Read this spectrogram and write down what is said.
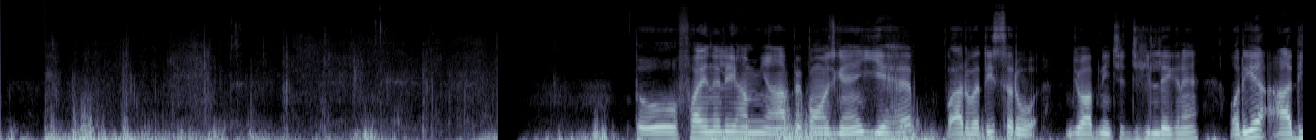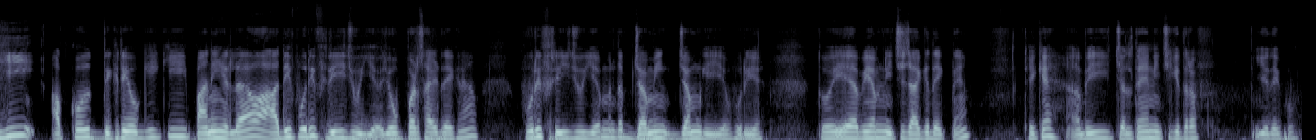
तो फाइनली हम यहाँ पे पहुँच गए हैं। ये है पार्वती सरोवर, जो आप नीचे झील देख रहे हैं। और ये आधी आपको दिख रही होगी कि पानी हिल रहा है और आधी पूरी फ्रीज हुई है। जो ऊपर साइड देख रहे हैं पूरी फ्रीज हुई है मतलब जमी, जम गई है पूरी है तो ये अभी हम नीचे जाके देखते हैं, ठीक है? अभी चलते हैं नीचे की तरफ़। ये देखो,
